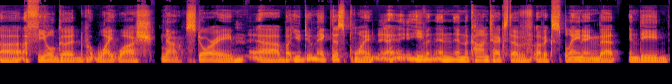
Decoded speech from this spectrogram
uh, a feel good whitewash no. story. Uh, but you do make this point, uh, even in, in the context of, of explaining that indeed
